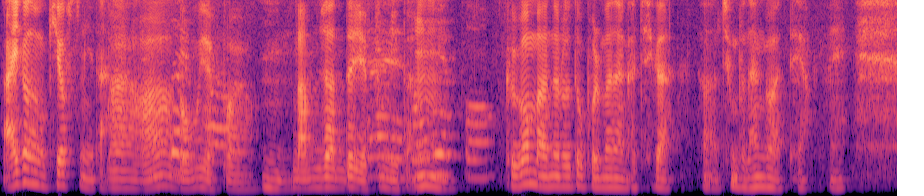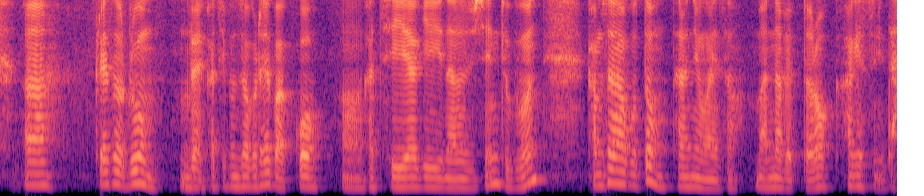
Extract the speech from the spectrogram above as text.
아이가 너무 귀엽습니다. 아, 아, 너무 예뻐요. 음, 남자인데 예쁩니다. 네, 너무 음. 예뻐. 그것만으로도 볼만한 가치가 어, 충분한 것 같아요. 네. 아 그래서 룸 음, 네. 같이 분석을 해봤고 어, 같이 이야기 나눠주신 두 분 감사하고 또 다른 영화에서 만나 뵙도록 하겠습니다.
